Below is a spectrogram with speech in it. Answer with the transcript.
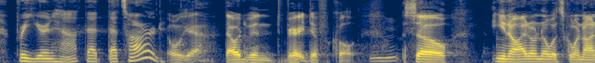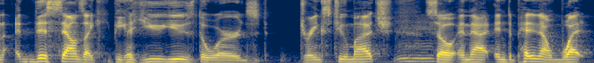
for a year and a half. That that's hard. Oh yeah, that would have been very difficult. Mm-hmm. So, you know, I don't know what's going on. This sounds like because you use the words drinks too much. Mm-hmm. So, and that, and depending on what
